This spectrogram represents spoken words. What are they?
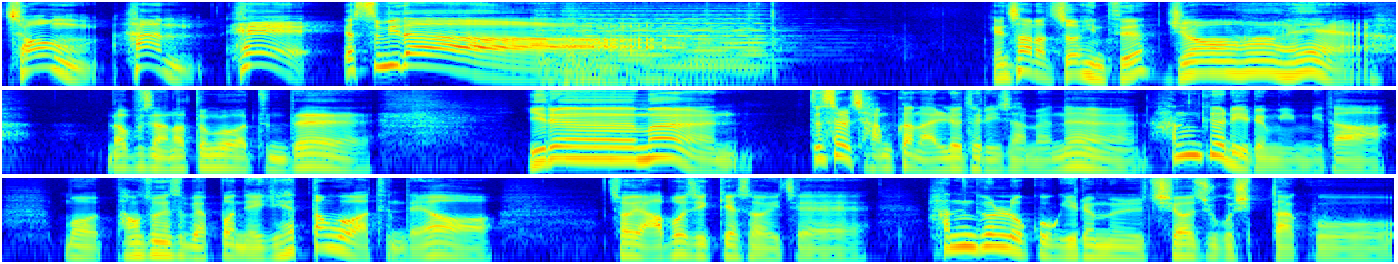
정한혜였습니다. 괜찮았죠, 힌트? 정한혜. 나쁘지 않았던 것 같은데. 이름은 뜻을 잠깐 알려드리자면은 한글 이름입니다. 뭐 방송에서 몇 번 얘기했던 것 같은데요. 저희 아버지께서 이제 한글로 꼭 이름을 지어주고 싶다고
